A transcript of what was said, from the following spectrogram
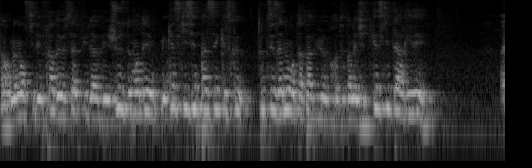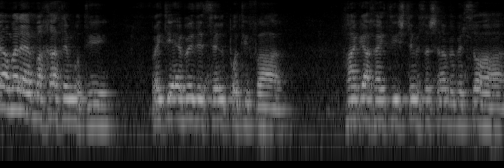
Alors maintenant si les frères de Yosef il avait juste demandé mais qu'est-ce qui s'est passé Qu'est-ce que toutes ces années on t'a pas vu quand tu étais en Égypte Qu'est-ce qui t'est arrivé היה אומר להם, מכרתם אותי, והייתי עבד אצל פוטיפר, אחר כך הייתי 12 שנה בבית סוהר,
